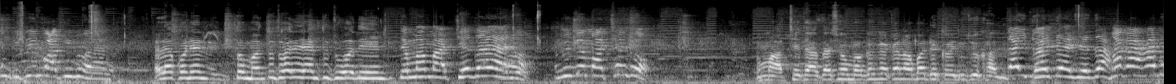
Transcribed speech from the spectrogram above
હું બીજી પાર્ટી નો એટલે પણ એમ તો મન તો જોવા દે એમ તું જોવા દે. તેમાં માછે થાય આજો અમે બે માછર છો? માછે થતા છો મગન કાકા ના બર્થડે કહી દીધું ખાલી. કહી દો દેજે માં કાકા તો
